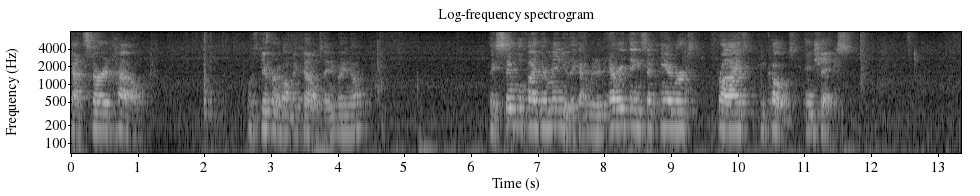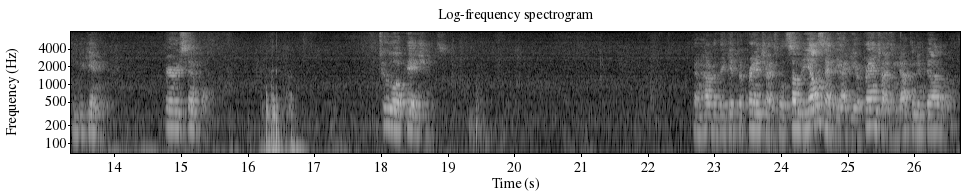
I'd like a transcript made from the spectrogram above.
got started how? What's different about McDonald's, anybody know? They simplified their menu, they got rid of everything except hamburgers, fries, and cokes, and shakes. In the beginning. Very simple. Two locations. And how did they get the franchise? Well, somebody else had the idea of franchising, not the McDonald brothers.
